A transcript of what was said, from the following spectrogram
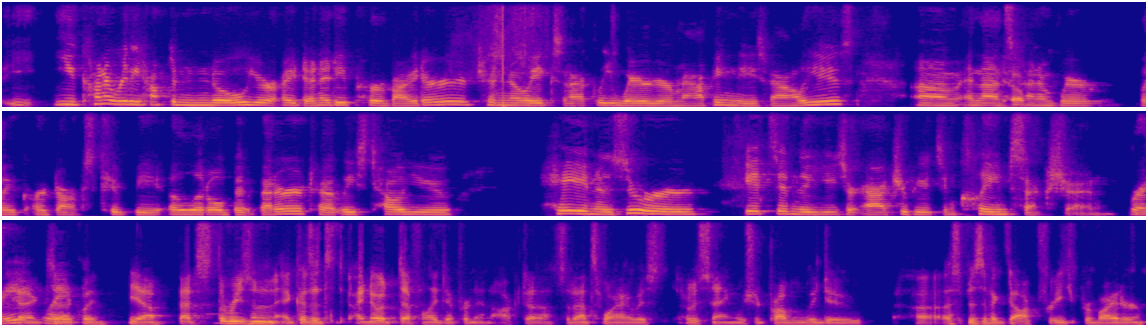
you kind of really have to know your identity provider to know exactly where you're mapping these values, um, and that's yep. kind of where like our docs could be a little bit better to at least tell you, hey, in Azure, it's in the user attributes and claim section, right? Yeah, exactly. Like, yeah, that's the reason because it's. I know it's definitely different in Okta, so that's why I was I was saying we should probably do uh, a specific doc for each provider,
